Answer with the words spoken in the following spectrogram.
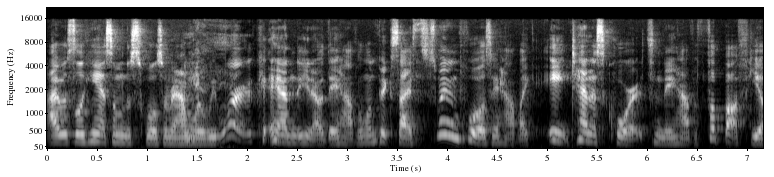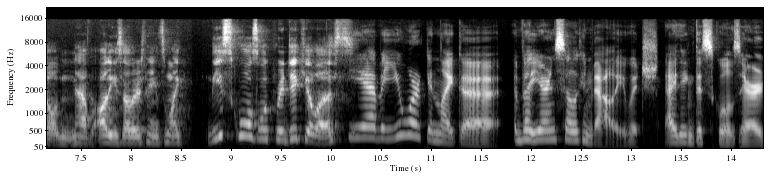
I was looking at some of the schools around where we work and you know, they have Olympic sized swimming pools, they have like eight tennis courts and they have a football field and have all these other things. I'm like, these schools look ridiculous. Yeah, but you work in like a, but you're in Silicon Valley, which I think the schools there are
